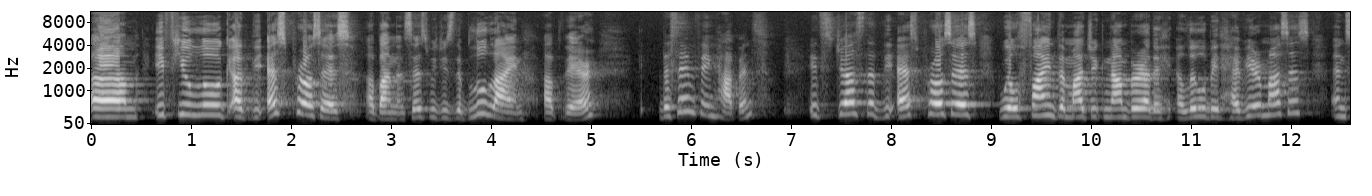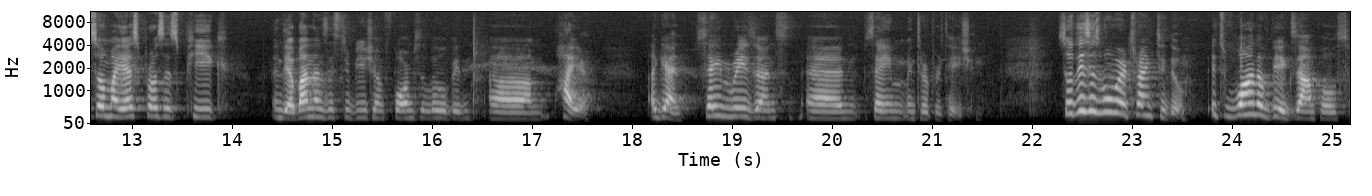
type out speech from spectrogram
Um, if you look at the S process abundances, which is the blue line up there, the same thing happens. It's just that the S process will find the magic number at a, a little bit heavier masses, and so my S process peak in the abundance distribution forms a little bit um, higher. Again, same reasons and same interpretation. So this is what we're trying to do. It's one of the examples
